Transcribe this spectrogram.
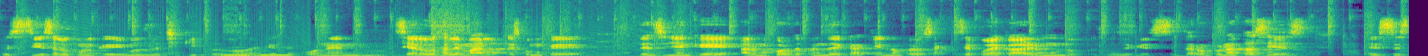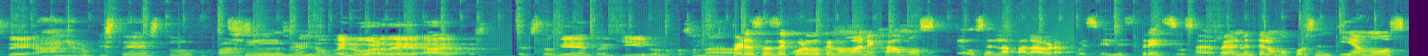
pues sí es algo con lo que vivimos desde chiquitos, ¿no? De que te ponen, si algo sale mal, es como que te enseñan que a lo mejor depende de cada quien, ¿no? Pero o sea, se puede acabar el mundo, pues desde que se te rompe una taza y es, es este, ah, ya rompiste esto, ¿qué pasa? Sí, bueno. ¿no? En lugar de, ay, pues estás bien, tranquilo, no pasa nada. Pero estás de acuerdo que no manejamos, o sea, en la palabra, pues el estrés. O sea, realmente a lo mejor sentíamos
